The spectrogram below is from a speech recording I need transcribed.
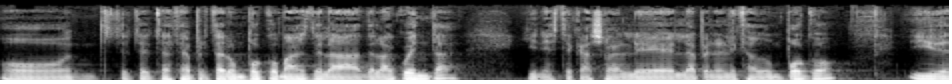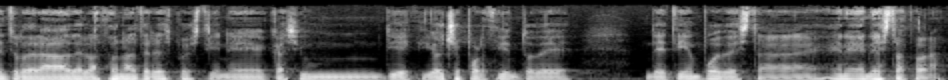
o te, te, hace apretar un poco más de la, de la cuenta y en este caso le, le, ha penalizado un poco y dentro de la, de la zona 3 pues tiene casi un 18% de, de tiempo de esta, en, en, esta zona.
